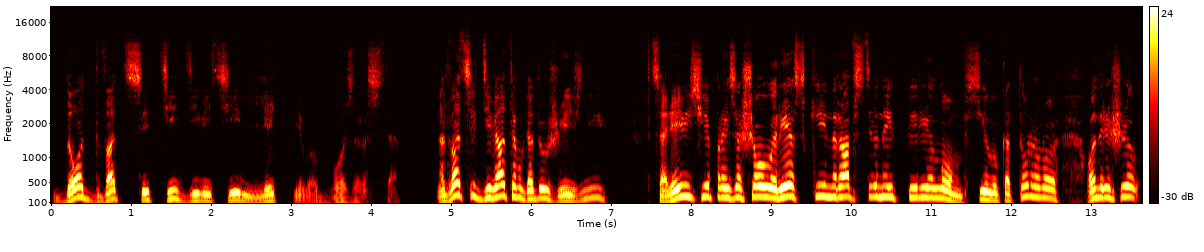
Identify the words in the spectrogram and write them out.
до 29-летнего возраста. На 29-м году жизни в царевиче произошел резкий нравственный перелом, в силу которого он решил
